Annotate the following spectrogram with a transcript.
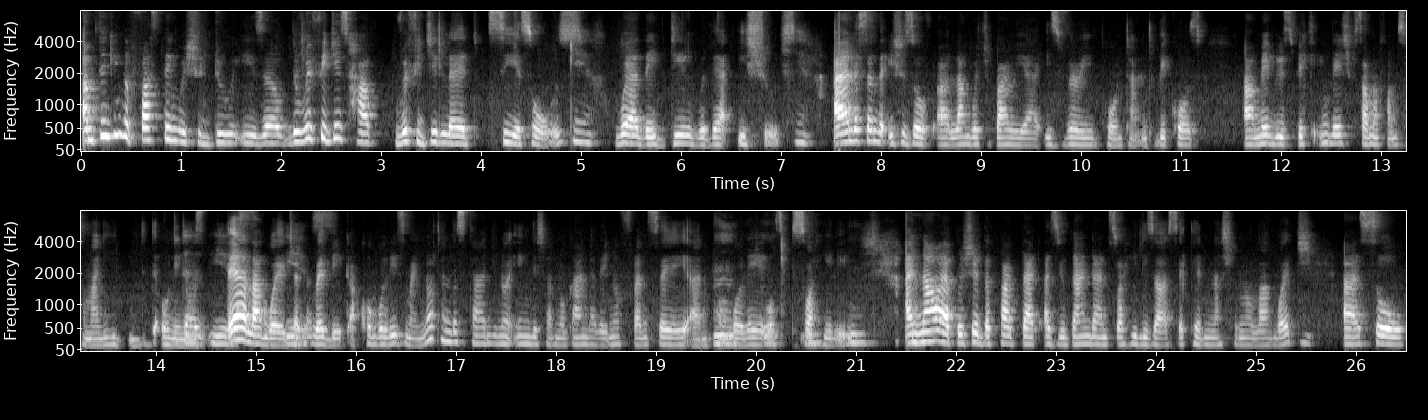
I'm thinking the first thing we should do is uh, the refugees have refugee-led CSOs Yeah. where they deal with their issues. Yeah. I understand the issues of uh, language barrier is very important because uh, maybe you speak English, someone from Somali only knows yes, their language and. Arabic. A Congolese might not understand, you know, English and Uganda, they know Francais and Mm, Congolese or Swahili. And now I appreciate the fact that as Uganda and Swahili is our second national language. Uh, so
